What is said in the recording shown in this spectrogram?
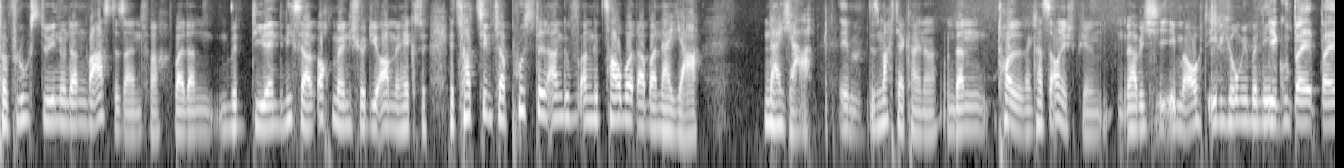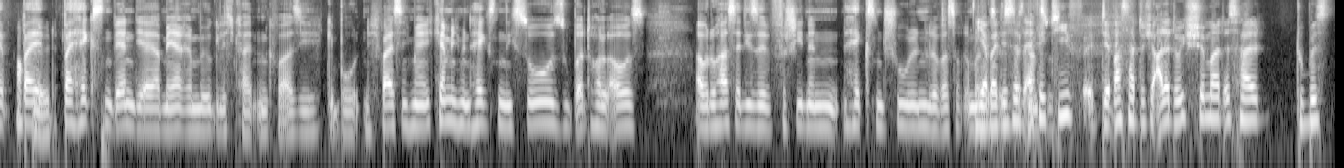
verfluchst du ihn und dann war's das einfach. Weil dann wird die, werden die nicht sagen, ach Mensch, ja, die arme Hexe, jetzt hat sie ihm zwar Pustel ange angezaubert, aber naja, naja. Eben. Das macht ja keiner. Und dann, toll, dann kannst du auch nicht spielen. Da habe ich eben auch ewig rum Ja überlegt. gut, bei, bei, bei, bei Hexen werden dir ja mehrere Möglichkeiten quasi geboten. Ich weiß nicht mehr, ich kenne mich mit Hexen nicht so super toll aus, aber du hast ja diese verschiedenen Hexenschulen oder was auch immer. Ja, aber das ist effektiv, der- was halt durch alle durchschimmert, ist halt, du bist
